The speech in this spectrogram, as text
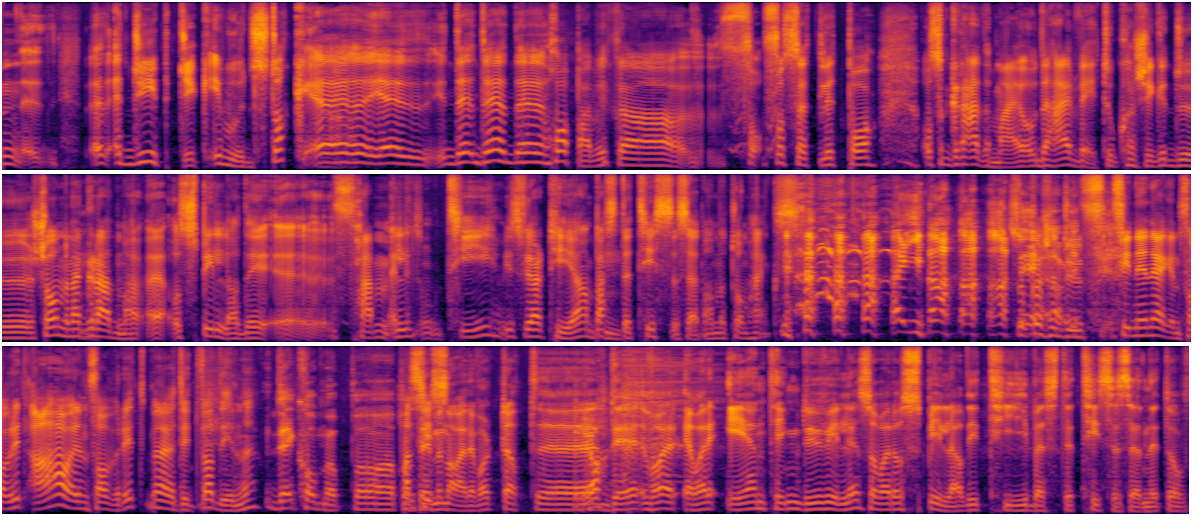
Et dypdykk i Woodstock, eh, det, det, det håper jeg vi skal få, få sett litt på. Og så gleder jeg meg, og det her vet jo kanskje ikke du, Sean, men jeg gleder meg eh, å spille de eh, fem, eller ti, hvis vi har tida, beste tissescenene med Tom Hanks. Så kanskje du finner din egen favoritt. Jeg har en favoritt, men jeg vet ikke hva din er. Det kom opp på, på seminaret vårt at uh, Ja. det var, var det én ting du ville, så var det å spille av de ti beste tissescenene til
